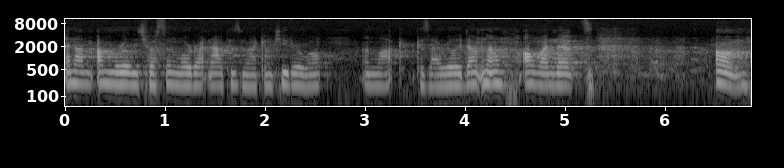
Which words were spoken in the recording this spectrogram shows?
And I'm, I'm really trusting the Lord right now because my computer won't unlock because I really don't know all my notes. Um,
